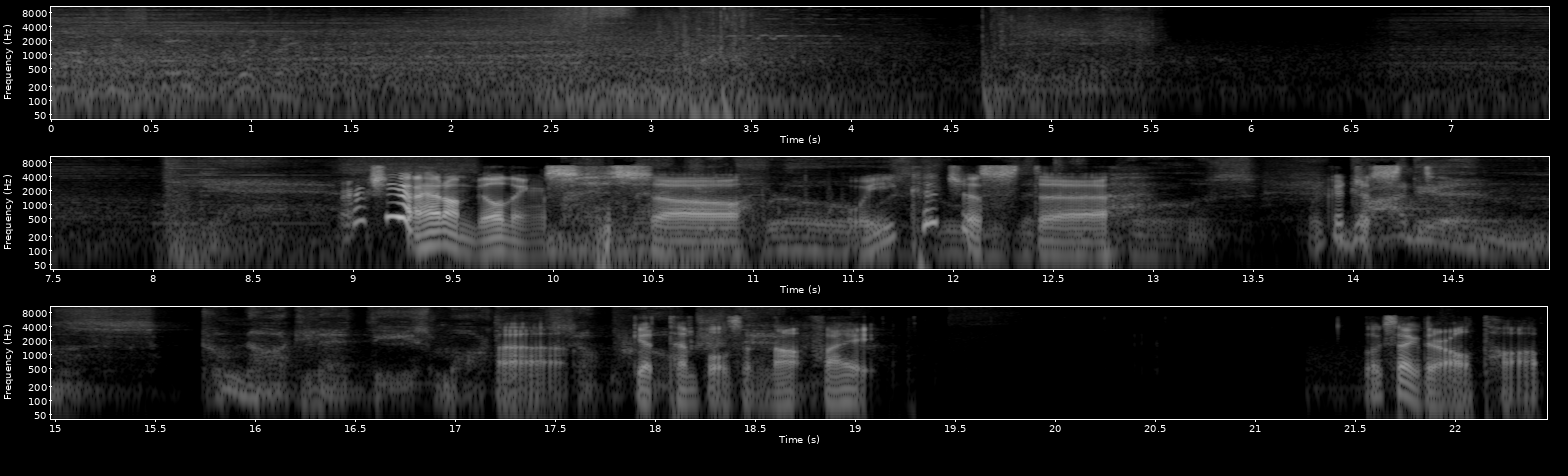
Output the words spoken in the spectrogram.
We must escape actually ahead on buildings, so we could just uh we could just do not let these mortals uh get temples and not fight. Looks like they're all top.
